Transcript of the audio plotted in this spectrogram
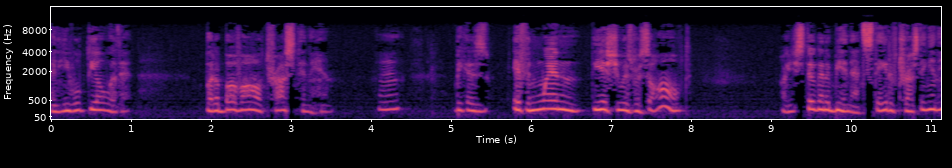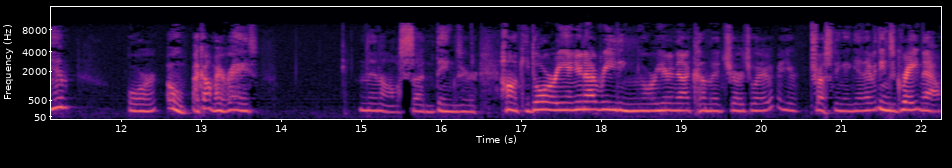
and He will deal with it. But above all, trust in Him. Okay? Because if and when the issue is resolved, are you still going to be in that state of trusting in Him? Or, oh, I got my raise. And then all of a sudden things are honky dory and you're not reading or you're not coming to church, whatever, you're trusting again. Everything's great now.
